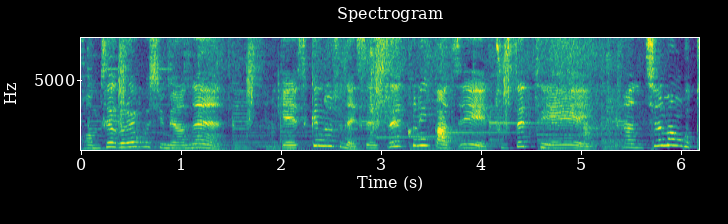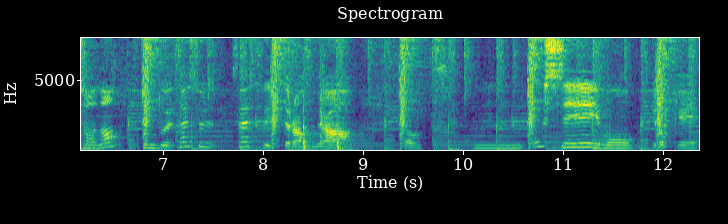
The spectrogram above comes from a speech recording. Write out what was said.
검색을 해보시면은 이게 스킨 로션 에센스 크림까지 두 세트에 한 79,000원 그 정도에 살 수 살 수 있더라고요. 그래서 음, 혹시 뭐 이렇게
